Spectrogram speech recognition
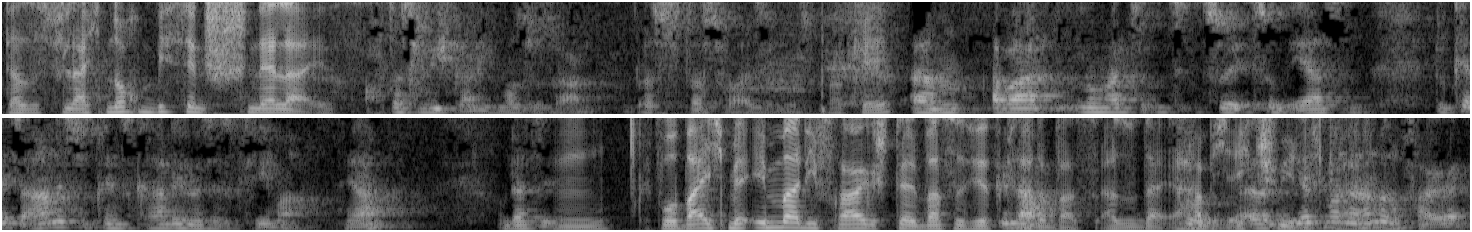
Dass es vielleicht noch ein bisschen schneller ist. Ach, das will ich gar nicht mal so sagen. Das, das weiß ich nicht. Okay. Ähm, aber nur mal zu, zu, zum Ersten. Du kennst Anis, du kennst Cardiac, das Klima. Ja? Mhm. Wobei ich mir immer die Frage stelle, was ist jetzt genau. gerade was? Also da so, habe ich echt äh, Schwierigkeiten. Jetzt mal eine andere Frage.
